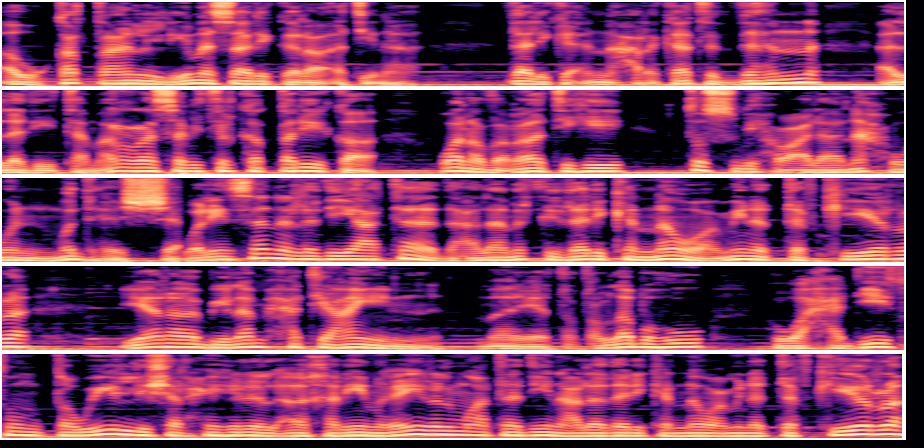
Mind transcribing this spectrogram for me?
أو قطع لمسار قراءتنا. ذلك أن حركات الذهن الذي تمرس بتلك الطريقة ونظراته تصبح على نحو مدهش. والإنسان الذي يعتاد على مثل ذلك النوع من التفكير يرى بلمحة عين. ما يتطلبه هو حديث طويل لشرحه للآخرين غير المعتادين على ذلك النوع من التفكير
